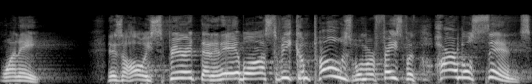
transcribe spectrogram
1 8. It is the Holy Spirit that enables us to be composed when we're faced with horrible sins.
